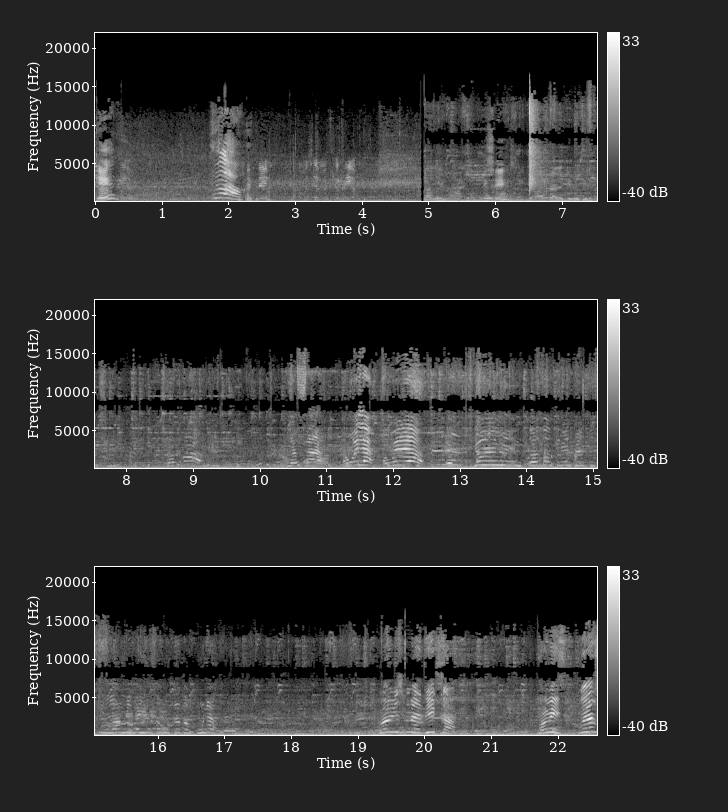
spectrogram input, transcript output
¿Qué? ¿Sí? Abuela, abuela, eh, yo me he inventado tres veces y mami la hizo muchas una. Mami es médica. Mami, tú eres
